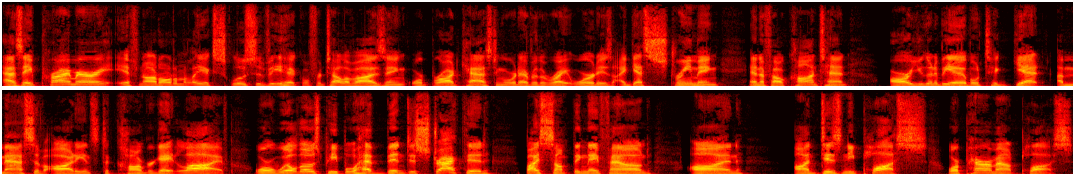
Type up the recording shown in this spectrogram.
as a primary, if not ultimately exclusive vehicle for televising or broadcasting or whatever the right word is, I guess streaming NFL content, are you going to be able to get a massive audience to congregate live? Or will those people have been distracted by something they found on on Disney Plus or Paramount Plus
